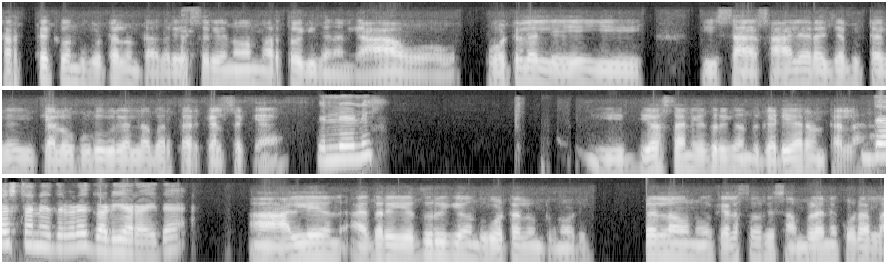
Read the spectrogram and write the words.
ಸರ್ತಕ್ಕೆ ಒಂದು ಹೋಟೆಲ್ ಉಂಟು. ಅದರ ಹೆಸರು ಏನೋ ಮರ್ತೋಗಿದೆ ನನಗೆ. ಆ ಹೋಟೆಲ್ ಅಲ್ಲಿ ಈ ಈ ಶಾಲೆ ರಜೆ ಬಿಟ್ಟಾಗ ಈ ಕೆಲವು ಹುಡುಗರು ಎಲ್ಲ ಬರ್ತಾರೆ ಕೆಲ್ಸಕ್ಕೆ. ಎಲ್ಲಿ ಹೇಳಿ? ಈ ದೇವಸ್ಥಾನ ಎದುರಿಗೆ ಒಂದು ಗಡಿಯಾರ ಉಂಟಲ್ಲ? ದೇವಸ್ಥಾನ ಎದುರುಗಡೆ ಗಡಿಯಾರ ಇದೆ. ಆ ಅಲ್ಲಿ ಅದರ ಎದುರಿಗೆ ಒಂದು ಹೋಟೆಲ್ ಉಂಟು ನೋಡಿ. ಅವನು ಕೆಲಸದವ್ರಿಗೆ ಸಂಬಳನೇ ಕೊಡಲ್ಲ.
